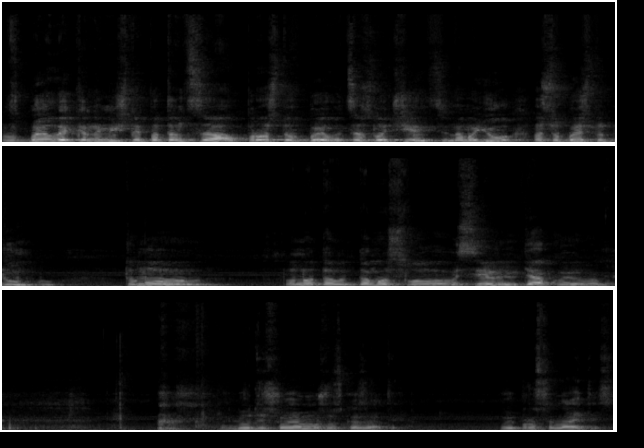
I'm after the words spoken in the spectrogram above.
вбили економічний потенціал, просто вбили. Це злочинці, на мою особисту думку. Тому воно да- дамо слово Василію. Дякую вам. Люди, що я можу сказати? Ви просинайтесь,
